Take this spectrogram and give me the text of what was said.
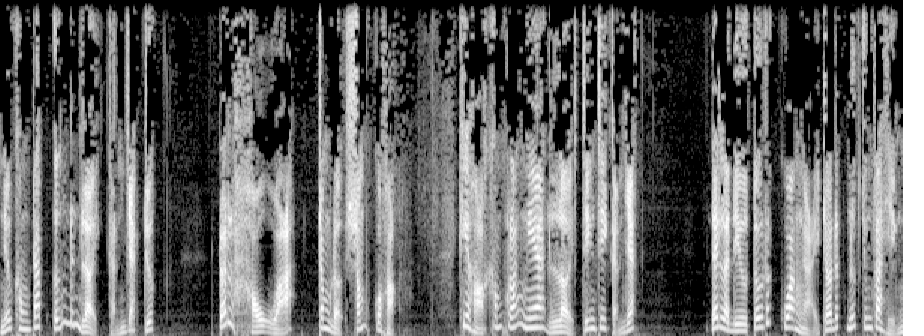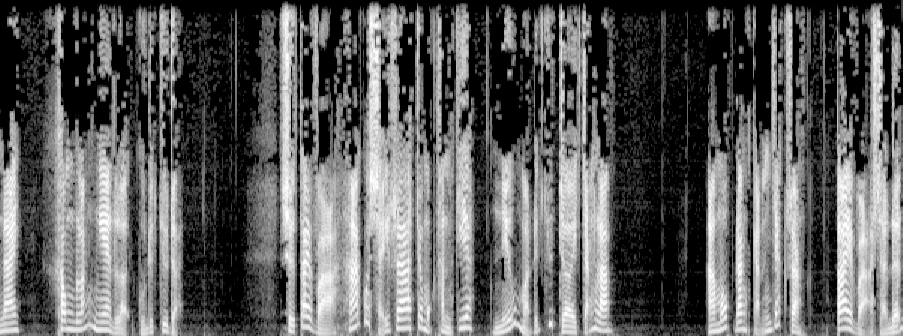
nếu không đáp ứng đến lời cảnh giác trước. Đó là hậu quả trong đời sống của họ. Khi họ không lắng nghe lời tiên tri cảnh giác. Đây là điều tôi rất quan ngại cho đất nước chúng ta hiện nay, không lắng nghe lời của Đức Chúa Trời. Sự tai vạ há có xảy ra cho một thành kia nếu mà Đức Chúa Trời chẳng làm. Amos đang cảnh giác rằng tai vạ sẽ đến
